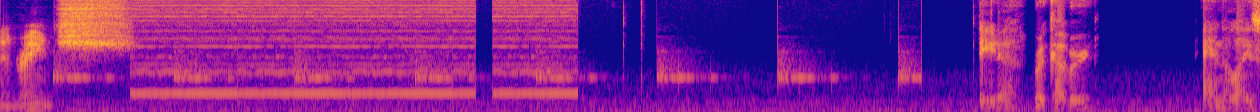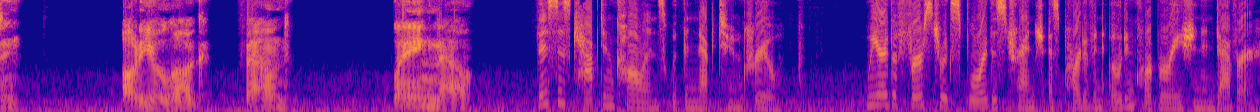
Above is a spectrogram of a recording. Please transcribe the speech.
in range. Data recovered. Analyzing. Audio log found. Playing now. This is Captain Collins with the Neptune crew. We are the first to explore this trench as part of an Odin Corporation endeavor.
